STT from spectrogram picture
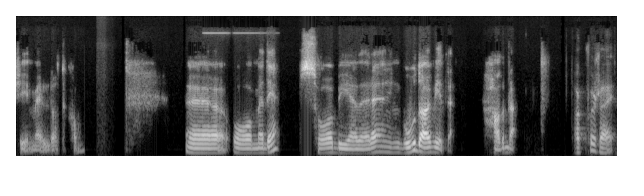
gmail.com. Eh, og med det så byr jeg dere en god dag videre. Ha det bra. Takk for seg.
